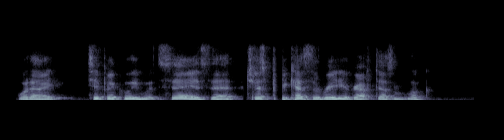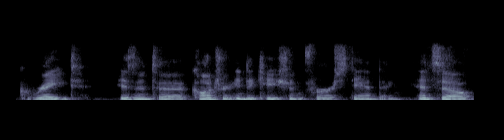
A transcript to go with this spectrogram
what I typically would say is that just because the radiograph doesn't look great isn't a contraindication for standing. And so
